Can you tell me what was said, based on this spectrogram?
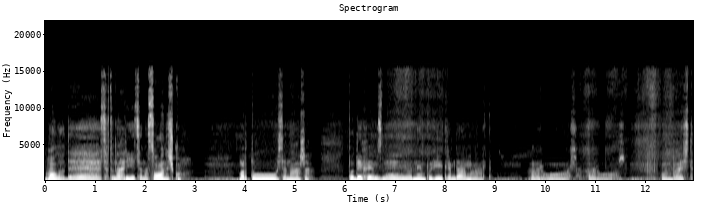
Молодець. От вона гріється на сонечку. Мартуся наша. Подихаємо з нею одним повітрям, да, Март? Хороша, хороша. Вон бачите.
